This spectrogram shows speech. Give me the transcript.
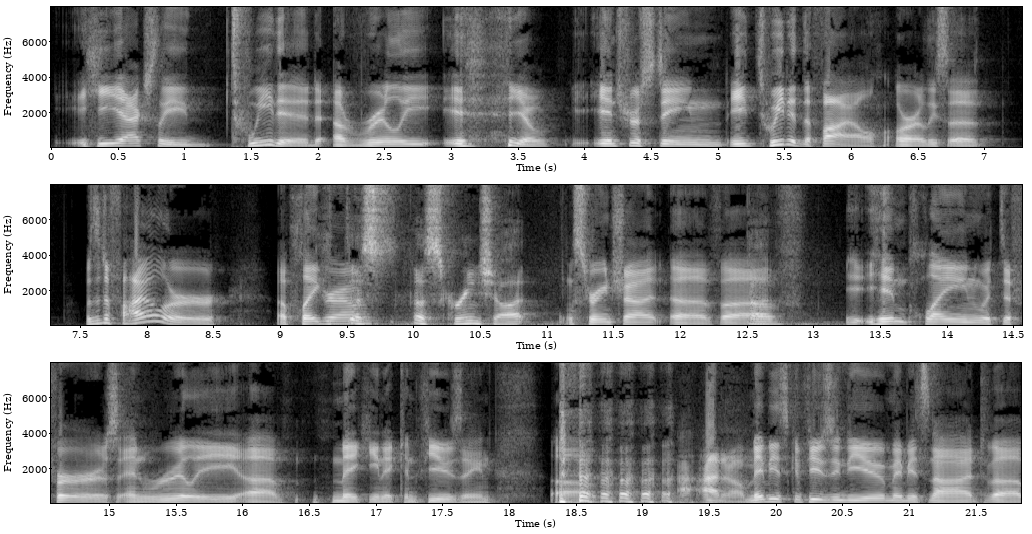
he actually tweeted a really you know interesting. He tweeted the file, or at least a was it a file or a playground? A, a screenshot. A screenshot of uh, of him playing with defers and really uh, making it confusing. Uh, I, I, don't know. Maybe it's confusing to you. Maybe it's not. Uh,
